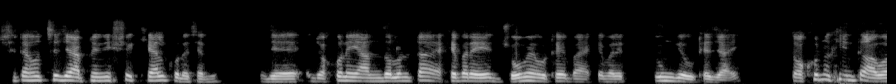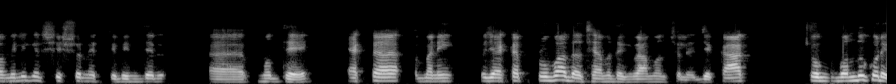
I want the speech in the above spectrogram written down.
সেটা হচ্ছে যে আপনি নিশ্চয়ই খেয়াল করেছেন যে যখন এই আন্দোলনটা একেবারে জমে ওঠে বা একেবারে তুঙ্গে উঠে যায়, তখনও কিন্তু আওয়ামী লীগের শীর্ষ নেতৃবৃন্দের মধ্যে একটা মানে ওই যে একটা প্রবাদ আছে আমাদের গ্রাম অঞ্চলে যে কাক চোখ বন্ধ করে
